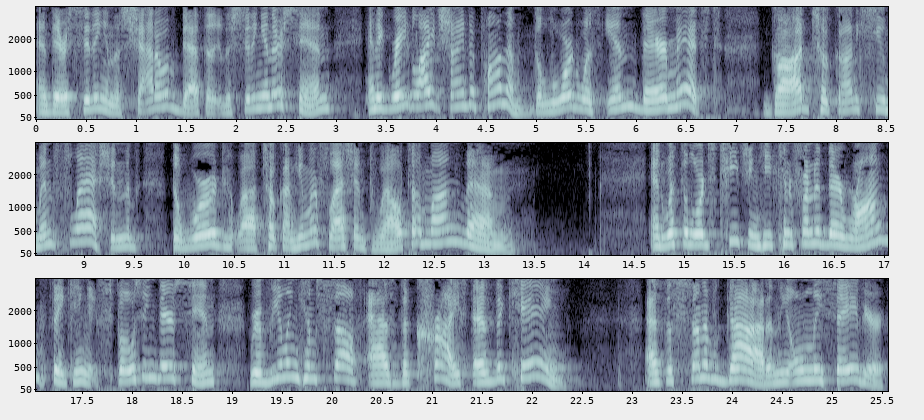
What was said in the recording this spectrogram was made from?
and they're sitting in the shadow of death. They're sitting in their sin, and a great light shined upon them. The Lord was in their midst. God took on human flesh, and the, the Word uh, took on human flesh and dwelt among them. And with the Lord's teaching, he confronted their wrong thinking, exposing their sin, revealing himself as the Christ, as the King, as the Son of God and the only Savior,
